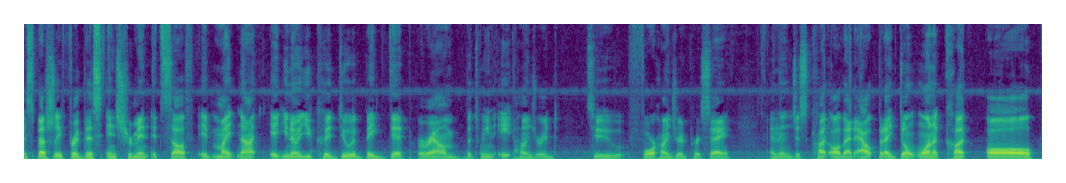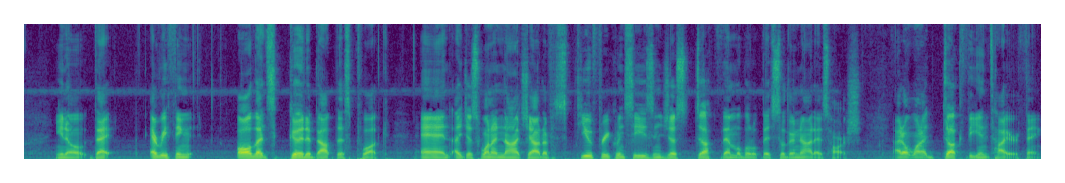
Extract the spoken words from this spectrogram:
especially for this instrument itself. It might not, it you know, you could do a big dip around between 800 to 400 per se, and then just cut all that out. But I don't want to cut all, you know, that everything, all that's good about this pluck. And I just want to notch out a few frequencies and just duck them a little bit so they're not as harsh. I don't want to duck the entire thing.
